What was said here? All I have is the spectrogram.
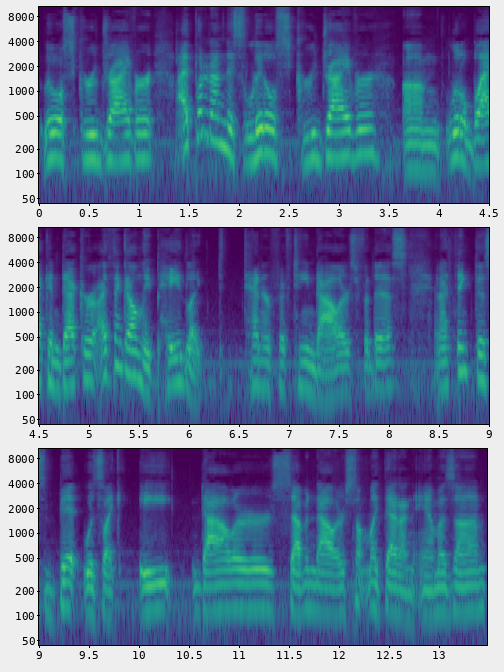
little screwdriver. I put it on this little screwdriver, um, little Black & Decker. I think I only paid like 10 or 15 dollars for this and i think this bit was like eight dollars seven dollars something like that on amazon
